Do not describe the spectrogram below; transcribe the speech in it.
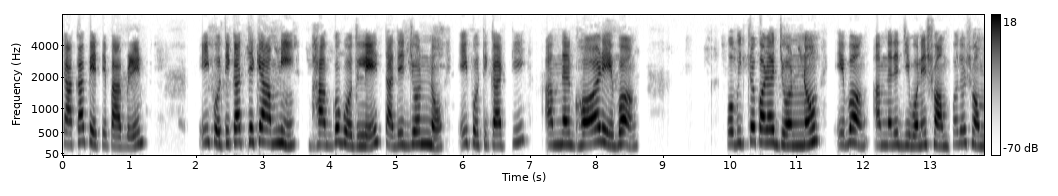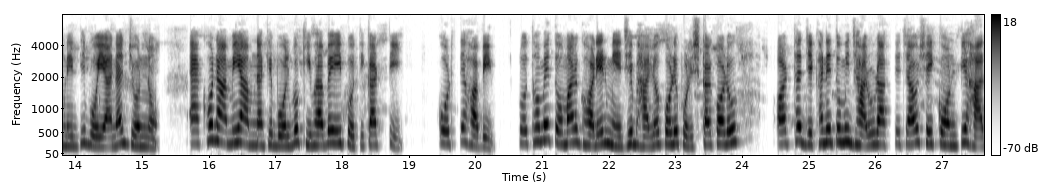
টাকা পেতে পারবেন। এই প্রতিকার থেকে আপনি ভাগ্য বদলে তাদের জন্য এই প্রতিকারটি আপনার ঘর এবং পবিত্র করার জন্য এবং আপনাদের জীবনে সম্পদ ও সমৃদ্ধি বয়ে আনার জন্য। এখন আমি আপনাকে বলব কীভাবে এই প্রতিকারটি করতে হবে। প্রথমে তোমার ঘরের মেঝে ভালো করে পরিষ্কার করো। অর্থাৎ যেখানে তুমি ঝাড়ু রাখতে চাও, সেই কোণটি হাত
